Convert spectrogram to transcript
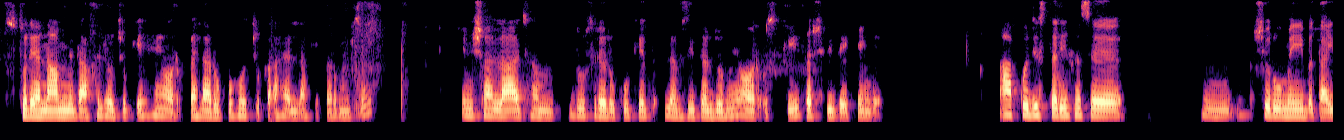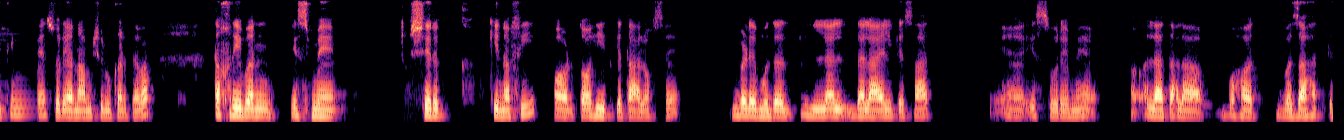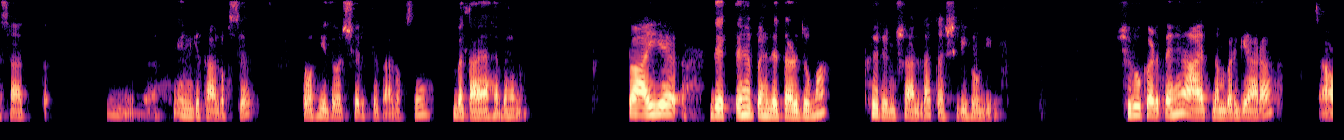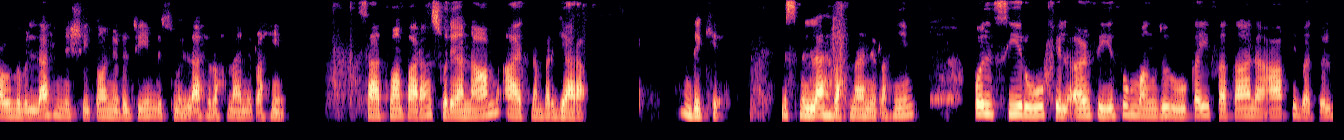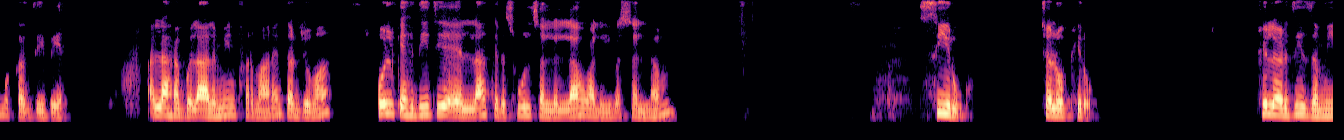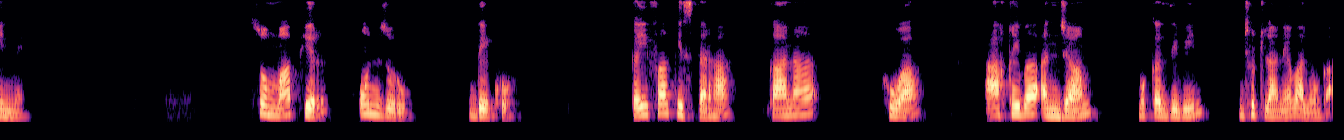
سورہ نام میں داخل ہو چکے ہیں اور پہلا رکو ہو چکا ہے اللہ کے کرم سے۔ انشاءاللہ آج ہم دوسرے رکو کے لفظی ترجمے اور اس کی تشریح دیکھیں گے۔ آپ کو جس طریقے سے شروع میں ہی بتائی تھی میں سورہ نام شروع کرتے وقت، تقریباً اس میں شرک کی نفی اور توحید کے تعلق سے بڑے مدلل دلائل کے ساتھ اس سورے میں اللہ تعالیٰ بہت وضاحت کے ساتھ ان کے تعلق سے، توحید اور شرک کے تعلق سے بتایا ہے بہن تو آئیے دیکھتے ہیں پہلے ترجمہ، پھر انشاءاللہ تشریح ہوگی۔ شروع کرتے ہیں آیت نمبر گیارہ۔ اعوذ باللہ من الشیطان الرجیم، بسم اللہ الرحمن الرحیم۔ ساتواں پارہ، سورہ نام آیت نمبر گیارہ۔ دیکھیے، بسم اللہ الرحمن الرحیم۔ قل سیرو فی الارض ثم انظروا کیف کان عاقبت المکذبین اللہ رب العالمین فرما رہے ہیں، ترجمہ۔ قل کہہ دیجیے اے اللہ کے رسول صلی اللہ علیہ وسلم سیرو چلو پھرو۔ فی الارض زمین میں۔ ثم پھر انظروا، دیکھو۔ کیفا کس طرح کانا ہوا؟ عاقبہ، انجام، مکذبین۔ جھٹلانے والوں کا۔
